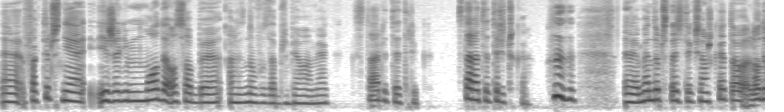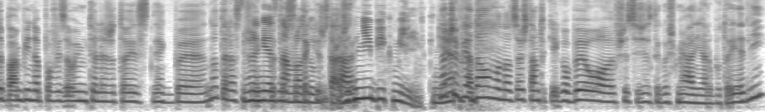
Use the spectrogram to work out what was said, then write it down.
e, faktycznie, jeżeli młode osoby, ale znowu zabrzmiałam jak stary tetryk, stara tetryczka, e, będą czytać tę książkę, to Lody Bambino powiedzą im tyle, że to jest jakby, no teraz... Że nie znam lodów, takie, tak, że nie Big Milk, nie? Znaczy wiadomo, no coś tam takiego było, wszyscy się z tego śmiali albo to jedli.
